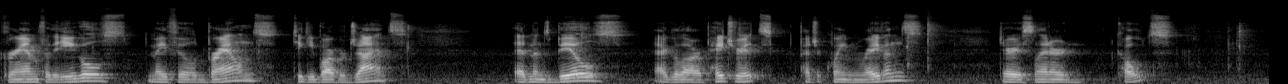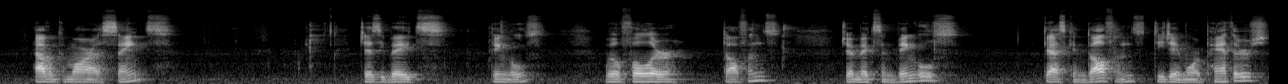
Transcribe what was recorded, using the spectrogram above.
Graham for the Eagles, Mayfield Browns, Tiki Barber Giants, Edmonds Bills, Agholor Patriots, Patrick Queen Ravens, Darius Leonard Colts, Alvin Kamara Saints, Jessie Bates Bengals, Will Fuller Dolphins, Joe Mixon Bengals, Gaskin Dolphins, DJ Moore Panthers,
